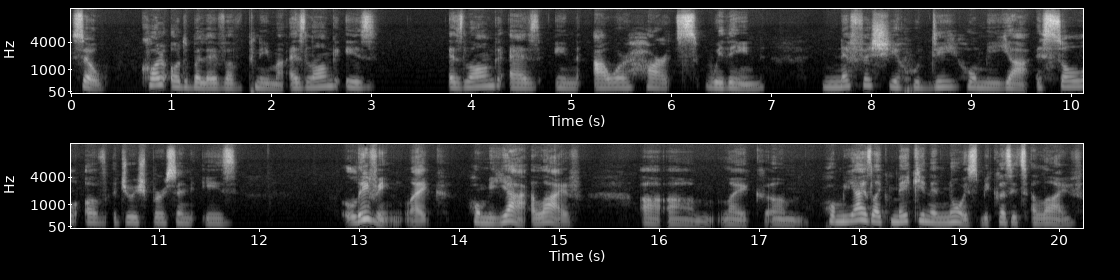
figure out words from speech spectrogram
so, kol od balevav pnima, as long as as long as in our hearts within, nefesh Yehudi homiya, a soul of a Jewish person is living, like homiya, alive. Uh, um, like um, homiya is like making a noise because it's alive.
